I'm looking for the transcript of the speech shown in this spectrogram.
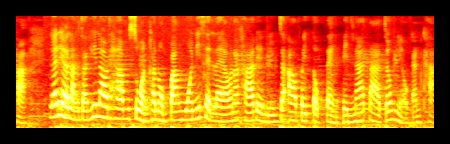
ค่ะ แล้วเดี๋ยวหลังจากที่เราทำส่วนขนมปังม้วนนี้เสร็จแล้วนะคะ เดี๋ยวมินจะเอาไปตกแต่งเป็นหน้าตาเจ้าเหมียวกันค่ะ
